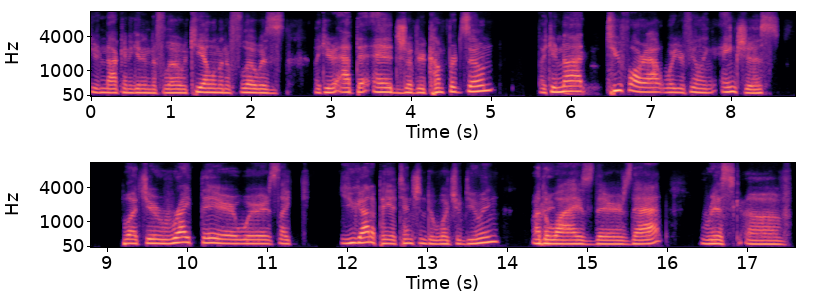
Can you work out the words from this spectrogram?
you're not going to get into flow. A key element of flow is like you're at the edge of your comfort zone. Like you're not too far out where you're feeling anxious, but you're right there where it's like you got to pay attention to what you're doing. Otherwise, there's that risk of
